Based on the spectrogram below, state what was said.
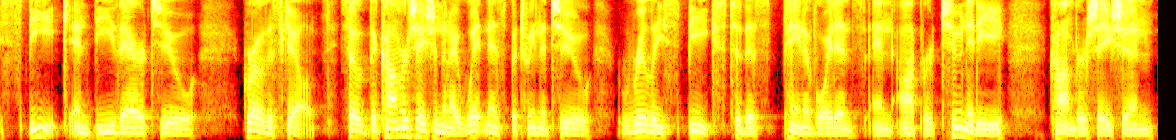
speak and be there to grow the skill. So the conversation that I witnessed between the two really speaks to this pain avoidance and opportunity conversation.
